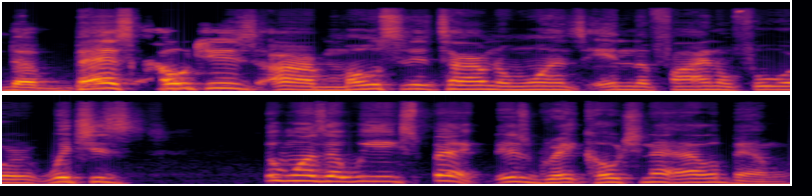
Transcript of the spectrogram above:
The best coaches are most of the time the ones in the final four, which is the ones that we expect. There's great coaching at Alabama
